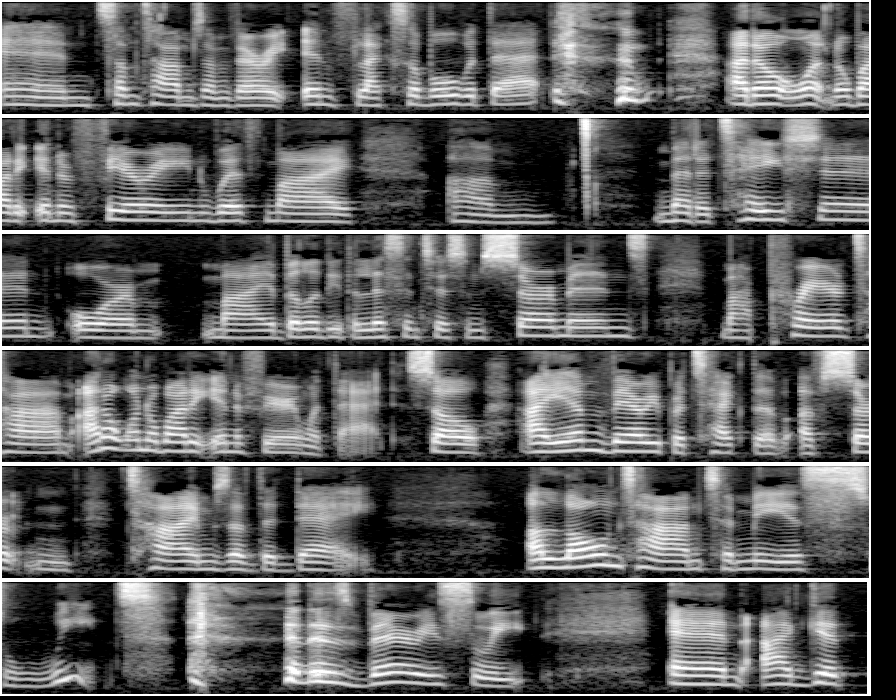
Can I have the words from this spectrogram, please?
and sometimes I'm very inflexible with that. I don't want nobody interfering with my um, meditation or my ability to listen to some sermons, my prayer time. I don't want nobody interfering with that. So I am very protective of certain times of the day. Alone time to me is sweet. it is very sweet. And I get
